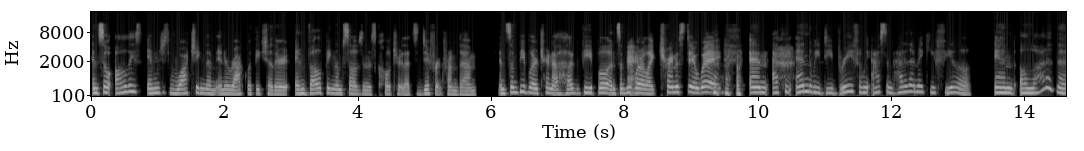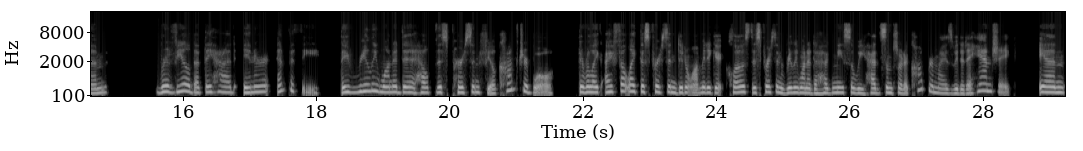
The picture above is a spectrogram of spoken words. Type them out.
And so all these, I'm just watching them interact with each other, enveloping themselves in this culture that's different from them. And some people are trying to hug people, and some people are like trying to stay away. and at the end, we debrief and we ask them, How did that make you feel? And a lot of them revealed that they had inner empathy. They really wanted to help this person feel comfortable. They were like, I felt like this person didn't want me to get close. This person really wanted to hug me. So we had some sort of compromise. We did a handshake. And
